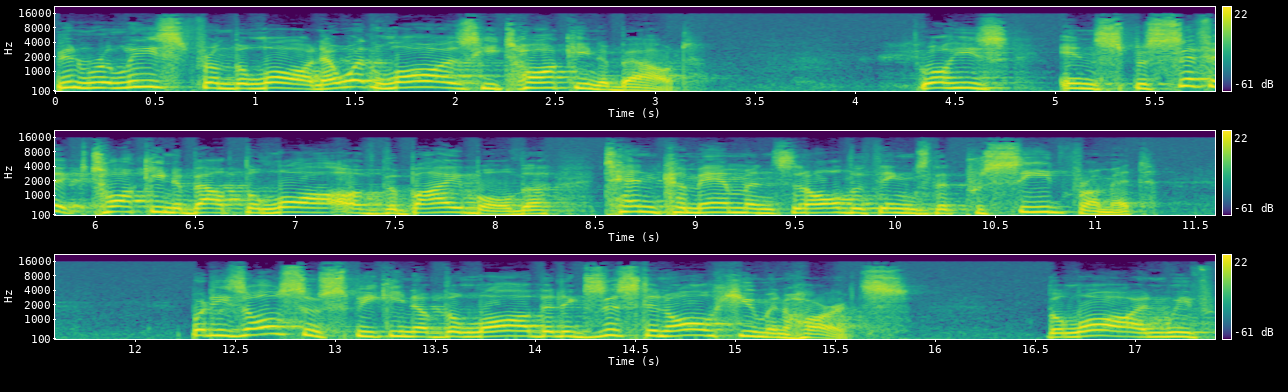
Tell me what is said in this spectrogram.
been released from the law. Now, what law is he talking about? Well, he's in specific talking about the law of the Bible, the Ten Commandments, and all the things that proceed from it. But he's also speaking of the law that exists in all human hearts. The law, and we've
